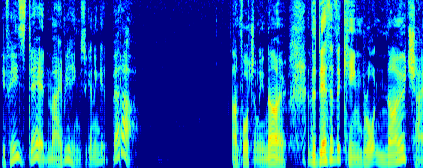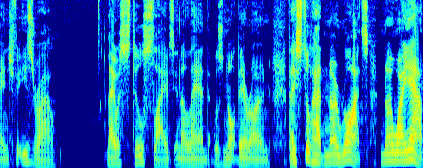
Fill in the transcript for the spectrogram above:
If he's dead, maybe things are going to get better. Unfortunately, no. The death of the king brought no change for Israel. They were still slaves in a land that was not their own. They still had no rights, no way out,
